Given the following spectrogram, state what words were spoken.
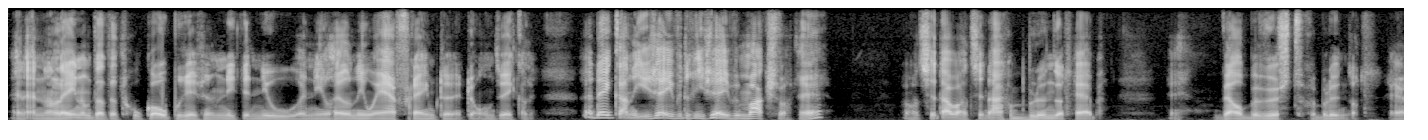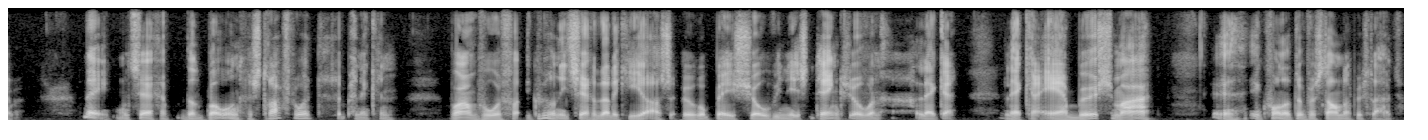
En, en alleen omdat het goedkoper is om niet een nieuw, een heel, heel nieuw airframe te, te ontwikkelen. En Denk aan die 737 MAX wat, hè? Wat ze daar, wat ze daar geblunderd hebben. Wel bewust geblunderd hebben. Nee, ik moet zeggen dat Boeing gestraft wordt, daar ben ik een warm voor. Ik wil niet zeggen dat ik hier als Europees chauvinist denk, zo van lekker, lekker Airbus, maar eh, ik vond het een verstandig besluit.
